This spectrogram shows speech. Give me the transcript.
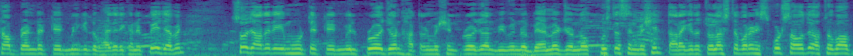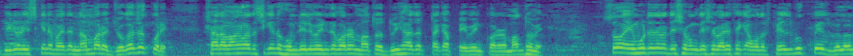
সব ব্র্যান্ডের ট্রেডমিল কিন্তু ভাইদের এখানে পেয়ে যাবেন। সো যাদের এই মুহূর্তে ট্রেডমিল প্রয়োজন, হাঁটার মেশিন প্রয়োজন, বিভিন্ন ব্যায়ামের জন্য খুঁজতেছেন মেশিন তারা কিন্তু চলে আসতে পারেন স্পোর্টস হাউসে অথবা ভিডিওর স্ক্রিনে ভাইদের নাম্বারে যোগাযোগ করে। সারা বাংলাদেশে কিন্তু হোম ডেলিভারি নিতে পারবেন, মাত্র দুই হাজার টাকা পেমেন্ট করার মাধ্যমে। সো এই মুহূর্তে যারা দেশ এবং দেশের বাইরে থেকে আমাদের ফেসবুক পেজ বেলাল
